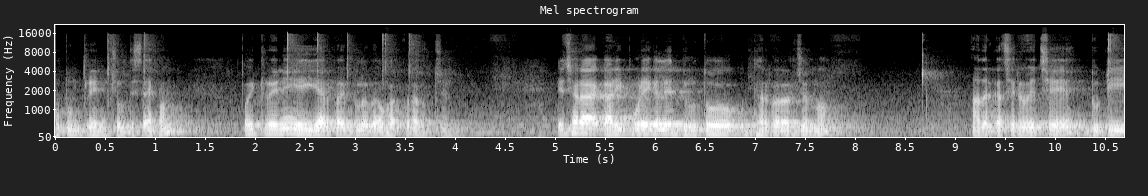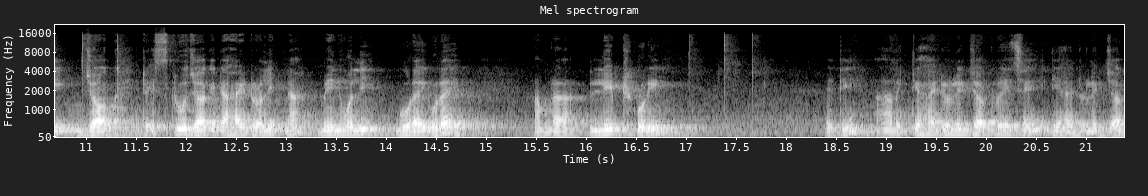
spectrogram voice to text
নতুন ট্রেন চলতেছে এখন, ওই ট্রেনে এই এয়ার পাইপগুলো ব্যবহার করা হচ্ছে। এছাড়া গাড়ি পড়ে গেলে দ্রুত উদ্ধার করার জন্য আমাদের কাছে রয়েছে দুটি জগ। এটা স্ক্রু জগ, এটা হাইড্রোলিক না ম্যানুয়ালি ঘোরাই ঘোরাই আমরা লিফট করি এটি। আর একটি হাইড্রোলিক জগ রয়েছে এটি হাইড্রোলিক জগ,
